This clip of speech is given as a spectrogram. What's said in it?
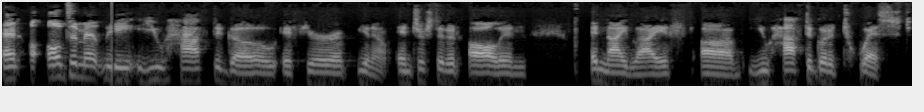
and ultimately you have to go if you're you know interested at all in in nightlife uh, you have to go to twist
